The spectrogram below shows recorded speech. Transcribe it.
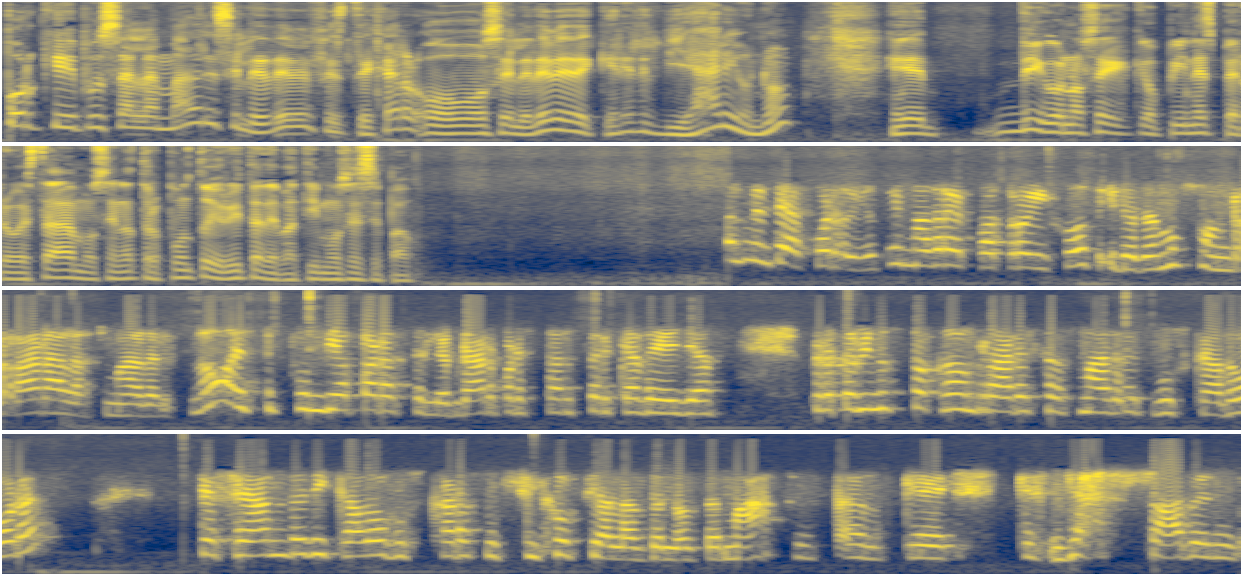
porque pues a la madre se le debe festejar o se le debe de querer diario, ¿no? Eh, digo, no sé qué opines, pero estábamos en otro punto y ahorita debatimos ese, Pau totalmente de acuerdo. Yo soy madre de cuatro hijos y debemos honrar a las madres, ¿no? Este fue un día para celebrar, para estar cerca de ellas, pero también nos toca honrar a esas madres buscadoras que se han dedicado a buscar a sus hijos y a las de los demás, que, que ya saben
